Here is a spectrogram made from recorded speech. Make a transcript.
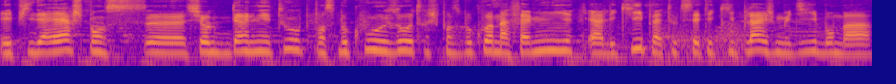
Et puis derrière je pense euh, sur le dernier tour, je pense beaucoup aux autres, je pense beaucoup à ma famille, à l'équipe, à toute cette équipe là et je me dis bon bah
